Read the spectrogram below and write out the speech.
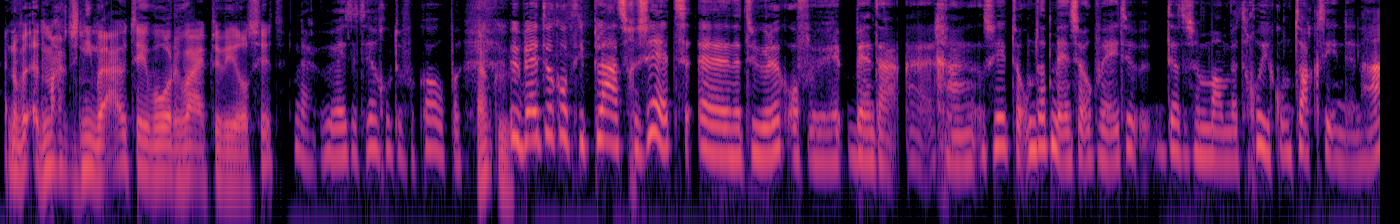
En het maakt dus niet meer uit tegenwoordig waar je op de wereld zit. Nou, u weet het heel goed te verkopen. Dank u. u bent ook op die plaats gezet natuurlijk, of u bent daar gaan zitten... omdat mensen ook weten, dat is een man met goede contacten in Den Haag...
